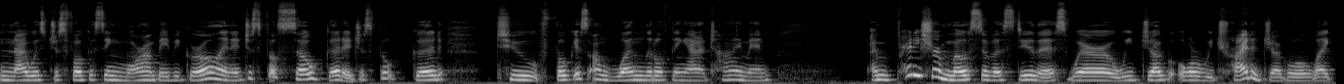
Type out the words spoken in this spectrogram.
and I was just focusing more on baby girl and it just felt so good. It just felt good to focus on one little thing at a time and I'm pretty sure most of us do this where we juggle or we try to juggle like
